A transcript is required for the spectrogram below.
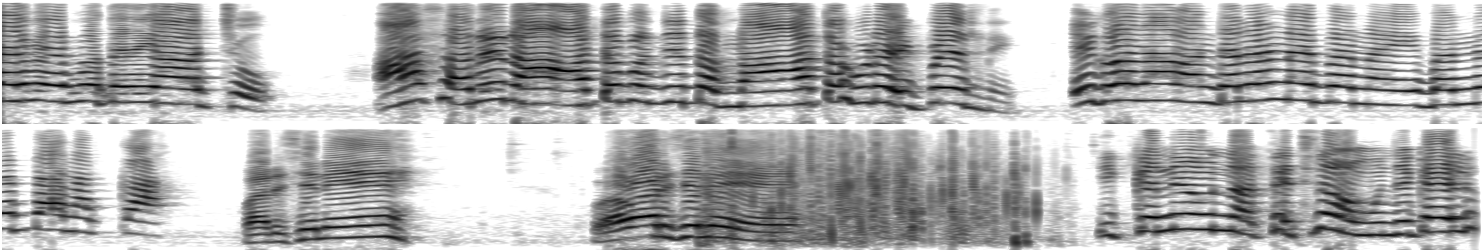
టైం అయిపోతుంది కావచ్చు. ఆ సరే నా ఆట పందిద్దాం నా ఆట కూడా అయిపోయింది. ఇగో నా వంటలన్నీ అయిపోయినాయి. బందిస్తానక్క వర్షిని ఓ వర్షిని ఇక్కడనే ఉన్నా. తెచ్చినావా ముంజకాయలు?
